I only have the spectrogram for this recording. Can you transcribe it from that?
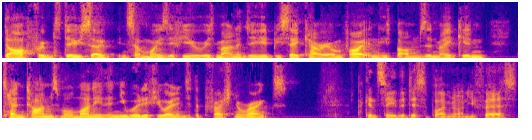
daft for him to do so in some ways. If you were his manager, you'd be say carry on fighting these bums and making ten times more money than you would if you went into the professional ranks. I can see the disappointment on your face.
